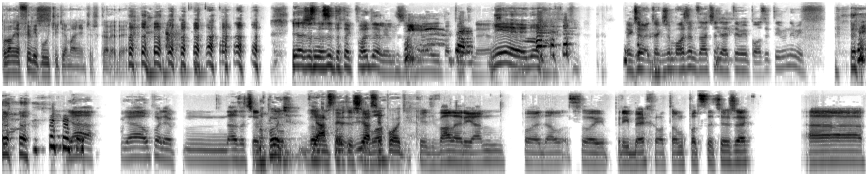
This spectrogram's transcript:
Podľa mňa Filip určite má niečo škaredé. ja, že sme si to tak podelili. Že iba pekné, nie, nie. takže, takže môžem začať aj tými pozitívnymi? ja, ja úplne mm, na začiatku no poď. veľmi jasne, potešilo, jasne, poď. keď Valerian povedal svoj príbeh o tom v podstate, že a,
